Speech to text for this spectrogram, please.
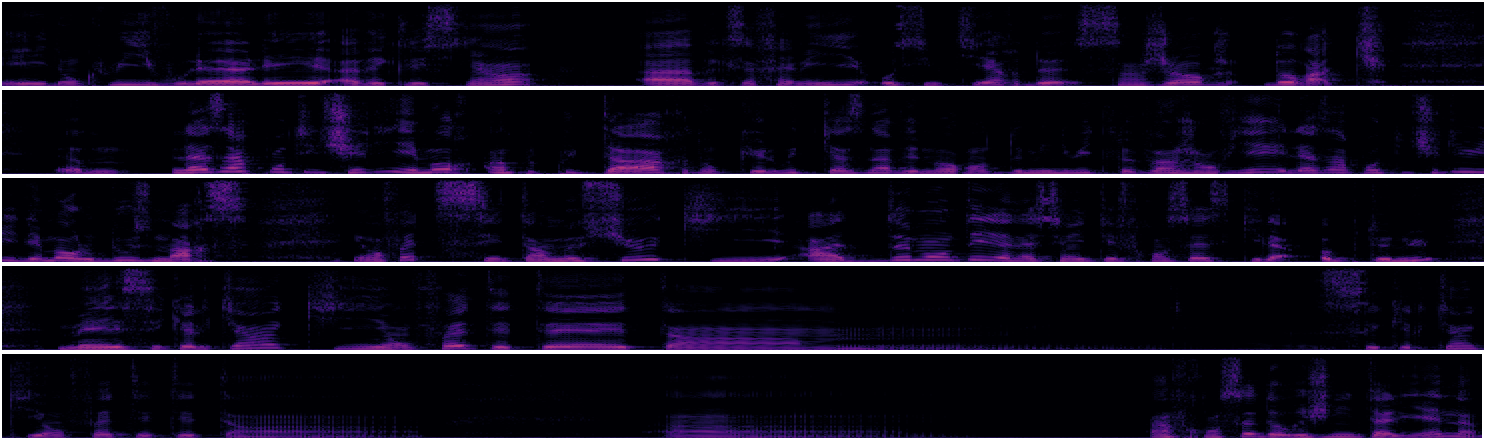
Et donc lui il voulait aller avec les siens, avec sa famille, au cimetière de Saint-Georges d'Aurac. Euh, Lazare Ponticelli est mort un peu plus tard, donc Louis de Cazenave est mort en 2008 le 20 janvier, et Lazare Ponticelli il est mort le 12 mars. Et en fait c'est un monsieur qui a demandé la nationalité française qu'il a obtenue, mais c'est quelqu'un qui en fait était un... C'est quelqu'un qui en fait était un... un, un Français d'origine italienne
